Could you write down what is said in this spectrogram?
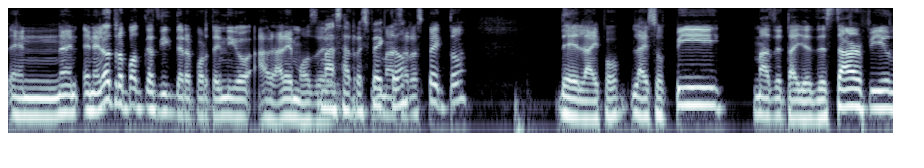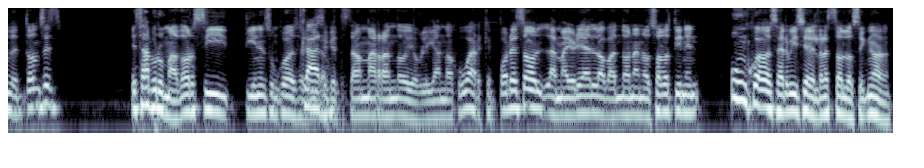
en, en- en el otro podcast Geek de Reporte Índigo hablaremos de Más al respecto. Más al respecto. De Life of, Lies of P, más detalles de Starfield. Entonces, es abrumador si tienes un juego de servicio Claro. que te está amarrando y obligando a jugar. Que por eso la mayoría lo abandonan o solo tienen un juego de servicio y el resto los ignoran.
